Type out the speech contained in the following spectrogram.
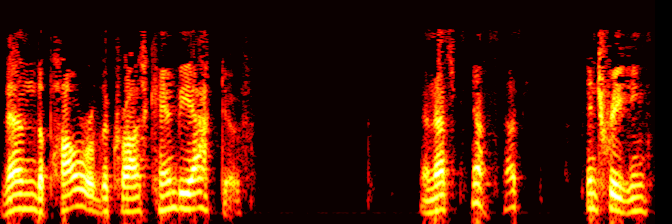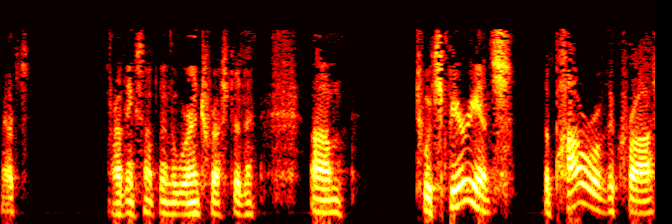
then the power of the cross can be active. And that's, yeah, that's intriguing. That's I think something that we're interested in. Um, to experience the power of the cross,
